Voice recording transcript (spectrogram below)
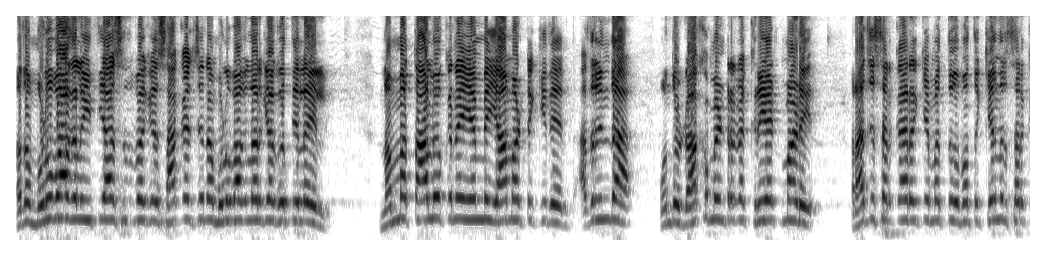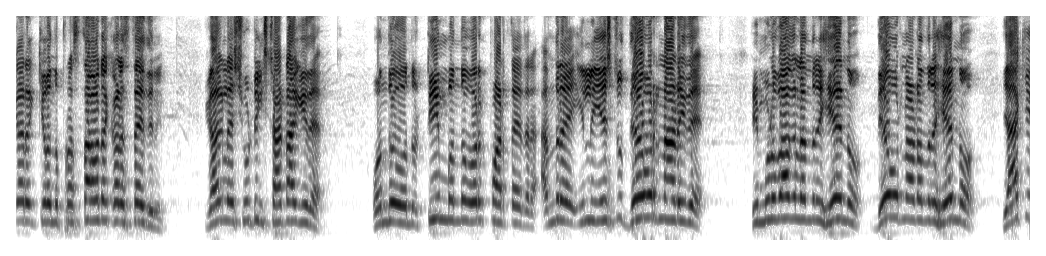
ಅದು ಮುಳುಬಾಗಲ ಇತಿಹಾಸದ ಬಗ್ಗೆ ಸಾಕಷ್ಟು ಜನ ಮುಳುಬಾಗಲವ್ರಿಗೆ ಗೊತ್ತಿಲ್ಲ ಇಲ್ಲಿ. ನಮ್ಮ ತಾಲೂಕಿನ ಹೆಮ್ಮೆ ಯಾವ ಮಟ್ಟಕ್ಕಿದೆ? ಅದರಿಂದ ಒಂದು ಡಾಕ್ಯುಮೆಂಟನ್ನು ಕ್ರಿಯೇಟ್ ಮಾಡಿ ರಾಜ್ಯ ಸರ್ಕಾರಕ್ಕೆ ಮತ್ತು ಮತ್ತು ಕೇಂದ್ರ ಸರ್ಕಾರಕ್ಕೆ ಒಂದು ಪ್ರಸ್ತಾವನೆ ಕಳಿಸ್ತಾ ಇದ್ದೀನಿ. ಈಗಾಗಲೇ ಶೂಟಿಂಗ್ ಸ್ಟಾರ್ಟ್ ಆಗಿದೆ. ಒಂದು ಒಂದು ಟೀಮ್ ಬಂದು ವರ್ಕ್ ಮಾಡ್ತಾ ಇದ್ದಾರೆ. ಅಂದ್ರೆ ಇಲ್ಲಿ ಎಷ್ಟು ದೇವರ ನಾಡಿದೆ? ಈ ಮುಳುಬಾಗಲು ಅಂದ್ರೆ ಏನು? ದೇವರ ನಾಡು ಅಂದ್ರೆ ಏನು? ಯಾಕೆ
